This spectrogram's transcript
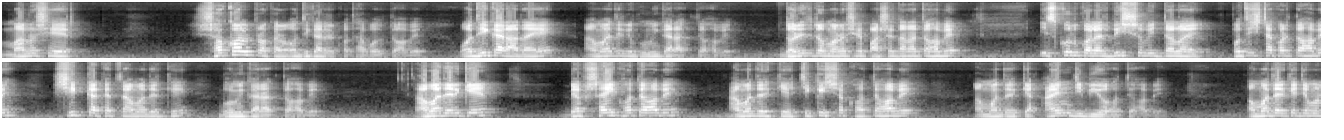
মানুষের সকল প্রকার অধিকারের কথা বলতে হবে। অধিকার আদায়ে আমাদেরকে ভূমিকা রাখতে হবে। দরিদ্র মানুষের পাশে দাঁড়াতে হবে স্কুল, কলেজ, বিশ্ববিদ্যালয় প্রতিষ্ঠা করতে হবে। শিক্ষাক্ষেত্রে আমাদেরকে ভূমিকা রাখতে হবে। আমাদেরকে ব্যবসায়িক হতে হবে, আমাদেরকে চিকিৎসক হতে হবে, আমাদেরকে আইনজীবীও হতে হবে। আমাদেরকে যেমন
